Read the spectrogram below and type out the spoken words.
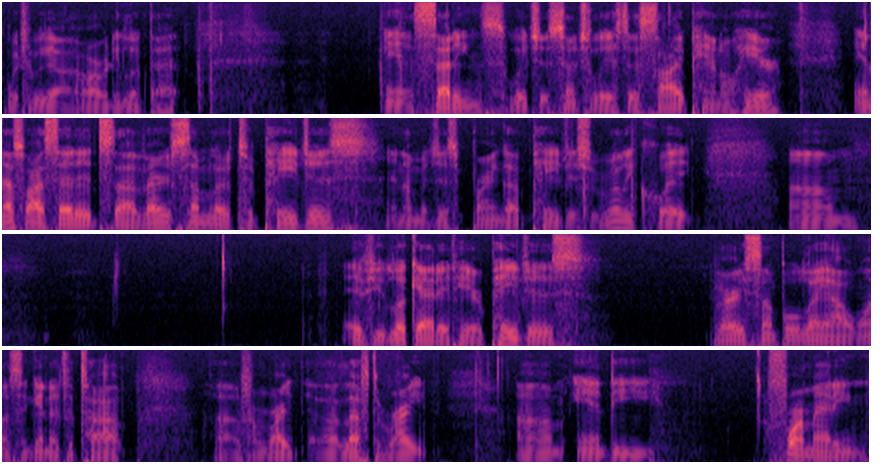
which we uh, already looked at. And settings, which essentially is the side panel here. And that's why I said it's uh, very similar to pages. And I'm going to just bring up pages really quick. Um, if you look at it here, pages, very simple layout once again at the top uh, from right uh, left to right um, and the formatting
